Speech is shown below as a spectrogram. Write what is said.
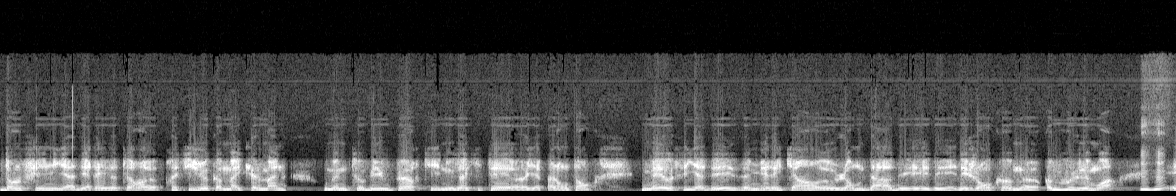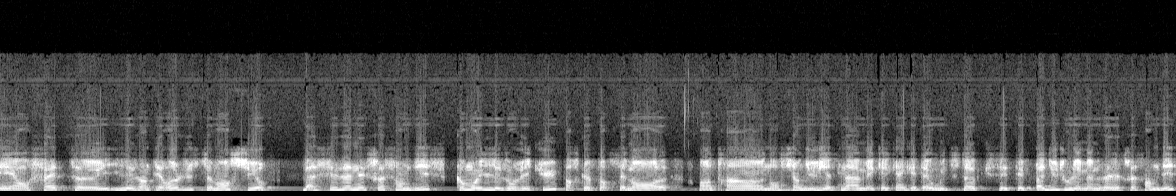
dans le film il y a des réalisateurs euh, prestigieux comme Michael Mann ou même Toby Hooper qui nous a quittés euh, il y a pas longtemps, mais aussi il y a des Américains euh, lambda, des, des, des gens comme comme vous et moi, Mhm. et en fait euh, il les interroge justement sur bah, ces années 70, comment ils les ont vécues, parce que forcément euh, entre un, ancien du Vietnam et quelqu'un qui était à Woodstock, c'était pas du tout les mêmes années 70,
